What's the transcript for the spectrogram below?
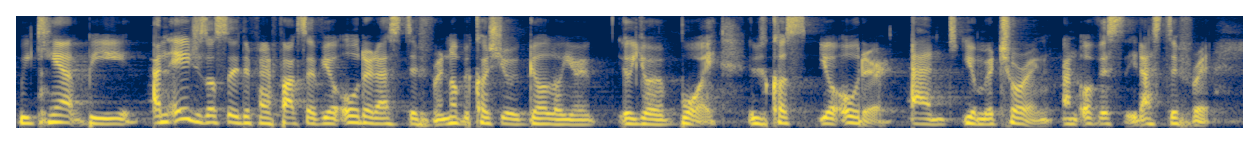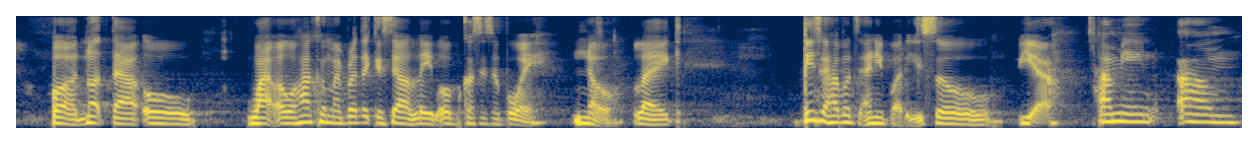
we can't be and age is also a different factor. If you're older, that's different. Not because you're a girl or you're you're a boy. It's because you're older and you're maturing. And obviously that's different. But not that, oh, why oh how come my brother can stay out late? Oh, because he's a boy. No. Like things can happen to anybody. So yeah. I mean, um,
